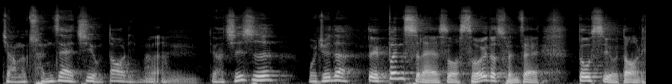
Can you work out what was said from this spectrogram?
讲的存在即有道理嘛，对吧？其实我觉得对奔驰来说，所有的存在都是有道理。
